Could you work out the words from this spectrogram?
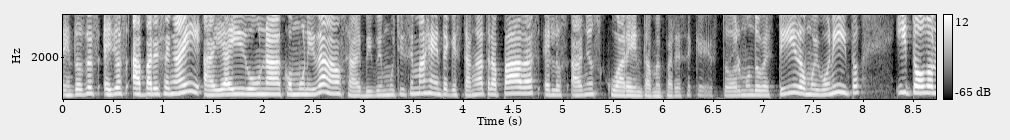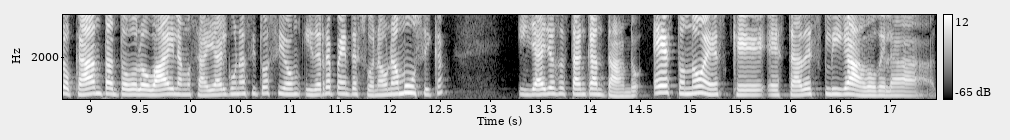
Entonces ellos aparecen ahí, ahí hay una comunidad, o sea, vive muchísima gente que están atrapadas en los años 40, me parece que es todo el mundo vestido, muy bonito, y todo lo cantan, todo lo bailan, o sea, hay alguna situación y de repente suena una música y ya ellos están cantando. Esto no es que está desligado de la,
